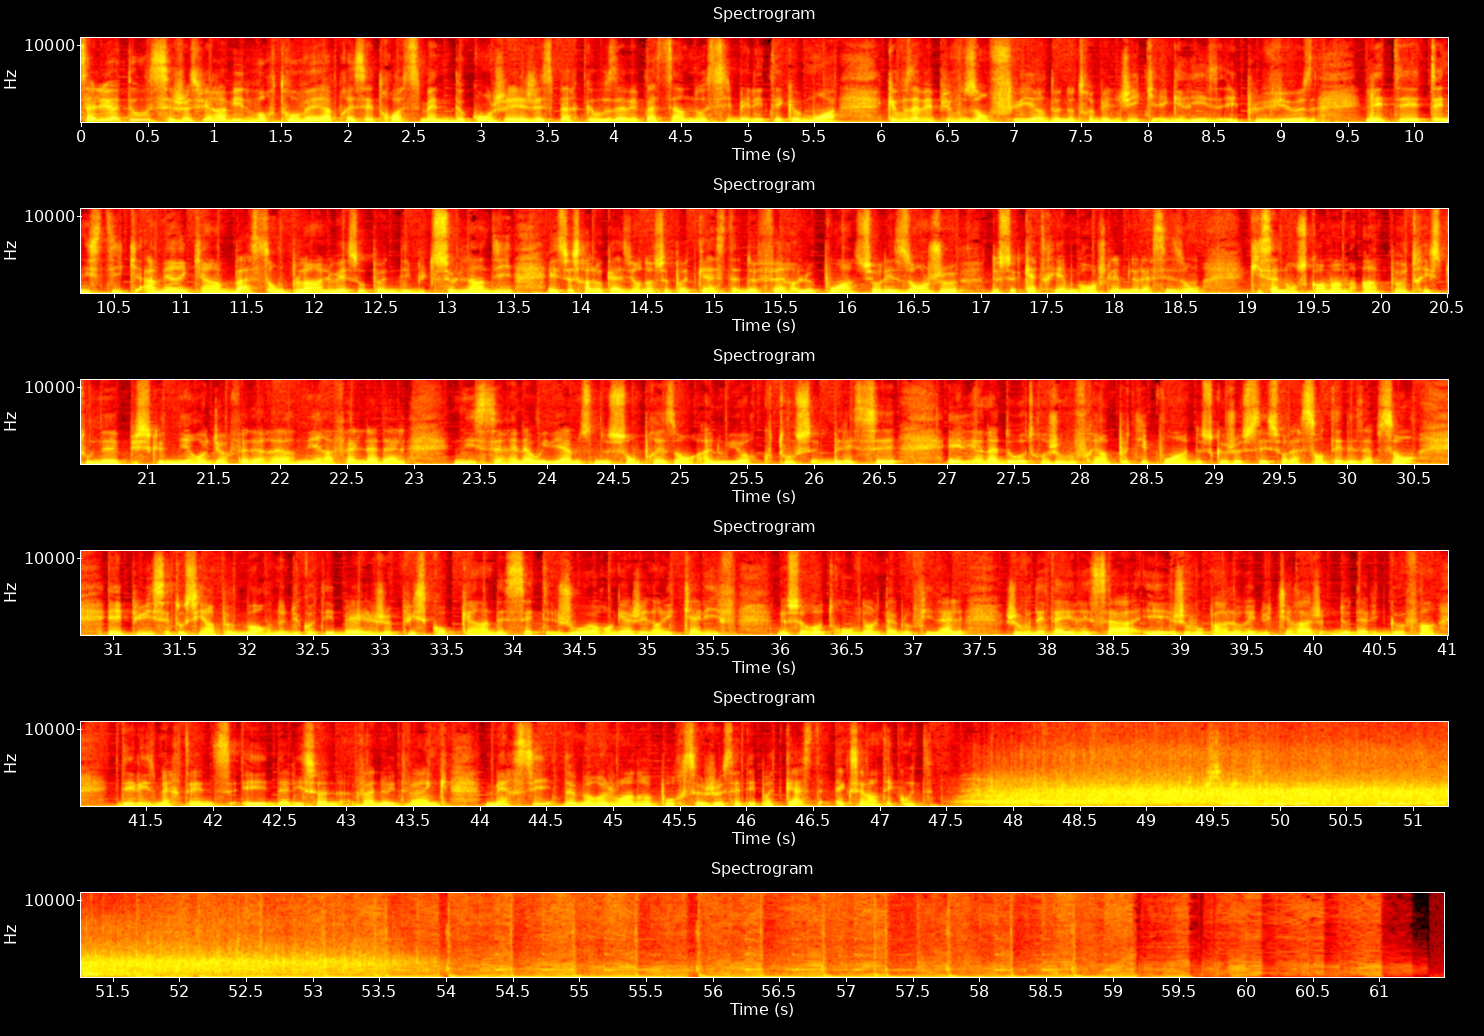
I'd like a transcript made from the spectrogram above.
Salut à tous, je suis ravie de vous retrouver après ces trois semaines de congé. J'espère que vous avez passé un aussi bel été que moi, que vous avez pu vous enfuir de notre Belgique grise et pluvieuse. L'été tennistique américain bat son plein, l'US Open débute ce lundi et ce sera l'occasion dans ce podcast de faire le point sur les enjeux de ce quatrième grand chelem de la saison qui s'annonce quand même un peu tristounet puisque ni Roger Federer, ni Rafael Nadal, ni Serena Williams ne sont présents à New York, tous blessés. Et il y en a d'autres, je vous ferai un petit point de ce que je sais sur la santé des absents. Et puis c'est aussi un peu morne du côté belge puisqu'aucun des sept joueurs engagés dans les qualifs ne se retrouve dans le tableau final. Je vous détaillerai ça et je vous parlerai du tirage de David Goffin, d'Elise Mertens et d'Alison Van Oudvank. Merci de me rejoindre pour ce jeu, c'était podcast. Excellente écoute.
